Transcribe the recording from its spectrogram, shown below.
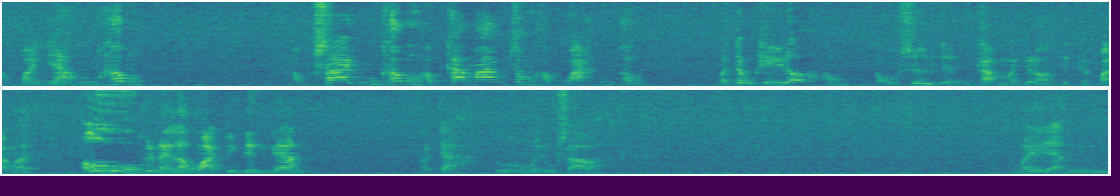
Học bài giao cũng không. Học sai cũng không. Học kama cũng không. Học quạt cũng không. Mà trong khi đó, ông tổ sư thì ông cầm mấy cái đó thì các bạn nói ô cái này là ngoài chương trình nghe anh. Và chà, tôi không hiểu sao à. Mấy anh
